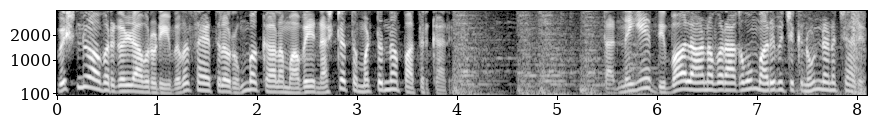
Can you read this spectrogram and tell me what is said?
விஷ்ணு அவர்கள் அவருடைய விவசாயத்துல ரொம்ப காலமாவே நஷ்டத்தை மட்டும்தான் பார்த்திருக்காரு. தன்னையே திவாலானவராகவும் அறிவிச்சுக்கணும்னு நினைச்சாரு.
